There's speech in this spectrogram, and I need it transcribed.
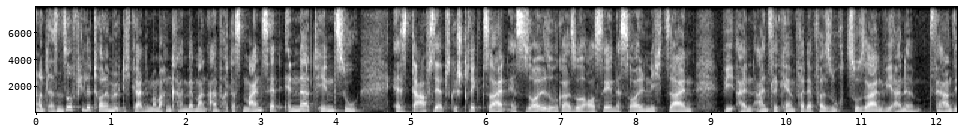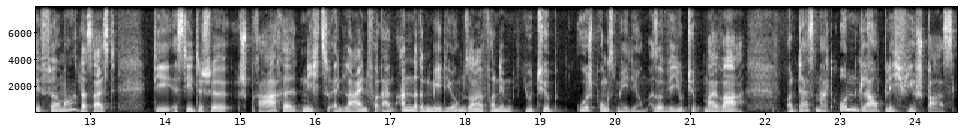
Und das sind so viele tolle Möglichkeiten, die man machen kann, wenn man einfach das Mindset ändert hinzu, es darf selbst gestrickt sein, es soll sogar so aussehen, es soll nicht sein wie ein Einzelkämpfer, der versucht zu sein wie eine Fernsehfirma. Das heißt, die ästhetische Sprache nicht zu entleihen von einem anderen Medium, sondern von dem YouTube Ursprungsmedium, also wie YouTube mal war. Und das macht unglaublich viel Spaß.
